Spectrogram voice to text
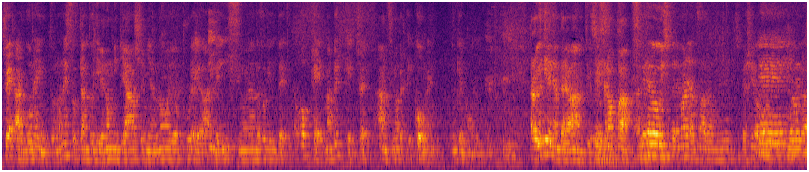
Cioè argomento, non è soltanto dire non mi piace, mi annoio, oppure ah, bellissimo, mi anda fuori di testa. Ok, ma perché? Cioè, anzi no perché, come? In che modo? Allora io direi di andare avanti, perché Sì, sennò sì. qua. Anche se avevo visto delle mani alzate, mi dispiaceva. Eh, voleva...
